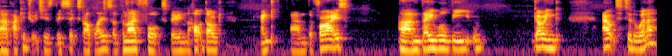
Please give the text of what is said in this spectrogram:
uh, package, which is the six star players. So the knife, fork, spoon, the hot dog, drink, and the fries. Um, they will be going out to the winner,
